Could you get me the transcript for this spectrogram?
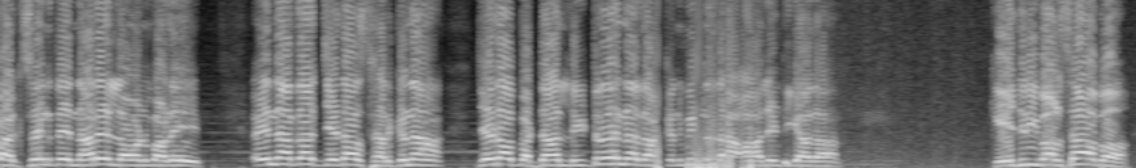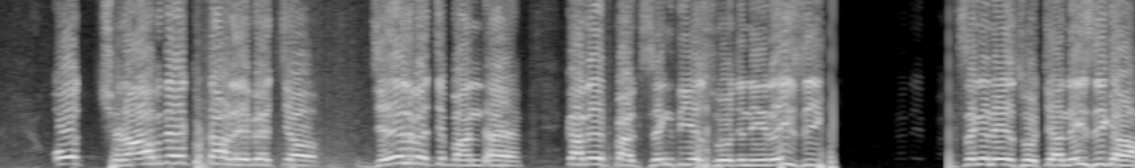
ਭਗਤ ਸਿੰਘ ਦੇ ਨਾਰੇ ਲਾਉਣ ਵਾਲੇ ਇਹਨਾਂ ਦਾ ਜਿਹੜਾ ਸਰਗਣਾ ਜਿਹੜਾ ਵੱਡਾ ਲੀਡਰ ਇਹਨਾਂ ਦਾ, ਕਨਵੀਨਰ ਆਲ ਇੰਡੀਆ ਦਾ, ਕੇਜਰੀਵਾਲ ਸਾਹਿਬ, ਉਹ ਸ਼ਰਾਬ ਦੇ ਘੁਟਾਲੇ ਵਿੱਚ ਜੇਲ੍ਹ ਵਿੱਚ ਬੰਦ ਹੈ। ਕਦੇ ਭਗਤ ਸਿੰਘ ਦੀ ਇਹ ਸੋਚ ਨਹੀਂ ਰਹੀ ਸੀ ਭਗਤ ਸਿੰਘ ਨੇ ਇਹ ਸੋਚਿਆ ਨਹੀਂ ਸੀਗਾ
